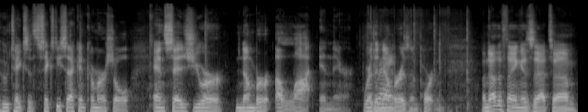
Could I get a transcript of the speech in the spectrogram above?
who takes a 60 second commercial and says your number a lot in there where the Right. number is important. Another thing is that um,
